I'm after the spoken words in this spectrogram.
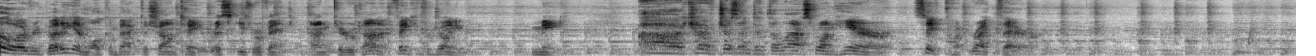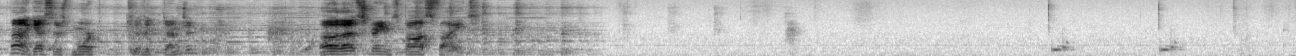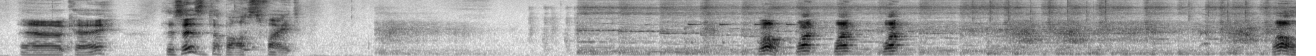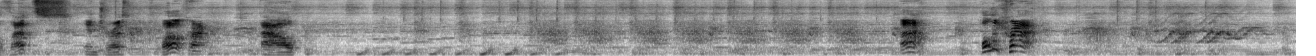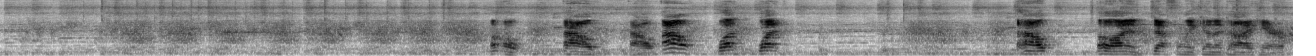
Hello, everybody, and welcome back to Shantae Risky's Revenge. I'm Kirukana. thank you for joining me. Ah, I could have just ended the last one here. Save point right there. Ah, I guess there's more to the dungeon? Oh, that screams boss fight. Okay. This is the boss fight. Whoa, what, what, what? Well, that's interesting. Oh, crap. Ow. Ah! Holy crap! Uh-oh. Ow. Ow. Ow! What? What? Ow. Oh, I am definitely gonna die here.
